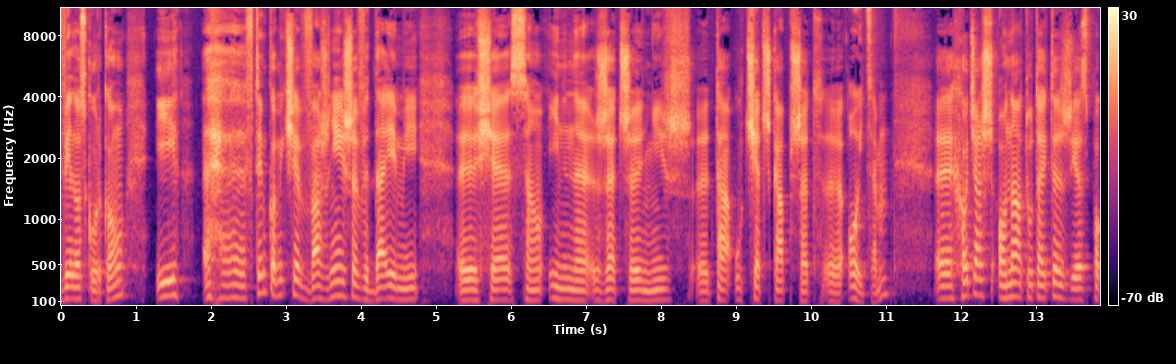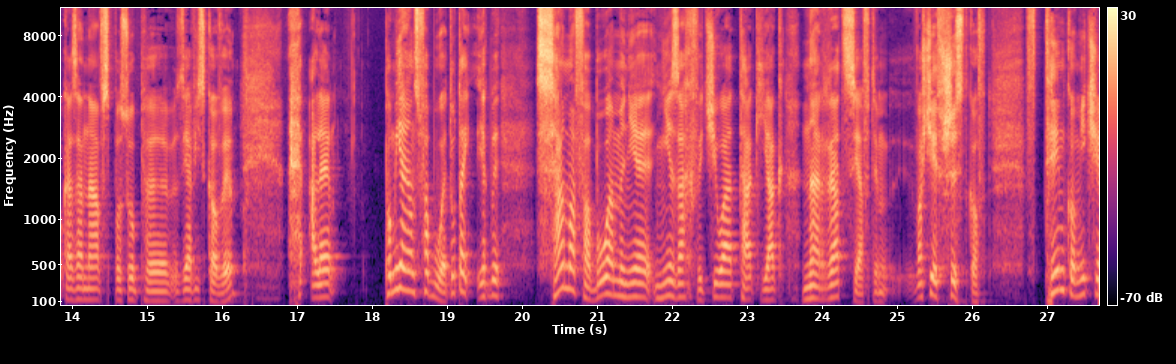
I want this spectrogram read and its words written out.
wieloskórką i w tym komiksie ważniejsze wydaje mi y, się są inne rzeczy niż y, ta ucieczka przed ojcem. e, chociaż ona tutaj też jest pokazana w sposób e, zjawiskowy. Ale pomijając fabułę, tutaj jakby sama fabuła mnie nie zachwyciła tak jak narracja w tym, właściwie wszystko. W, w tym komiksie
